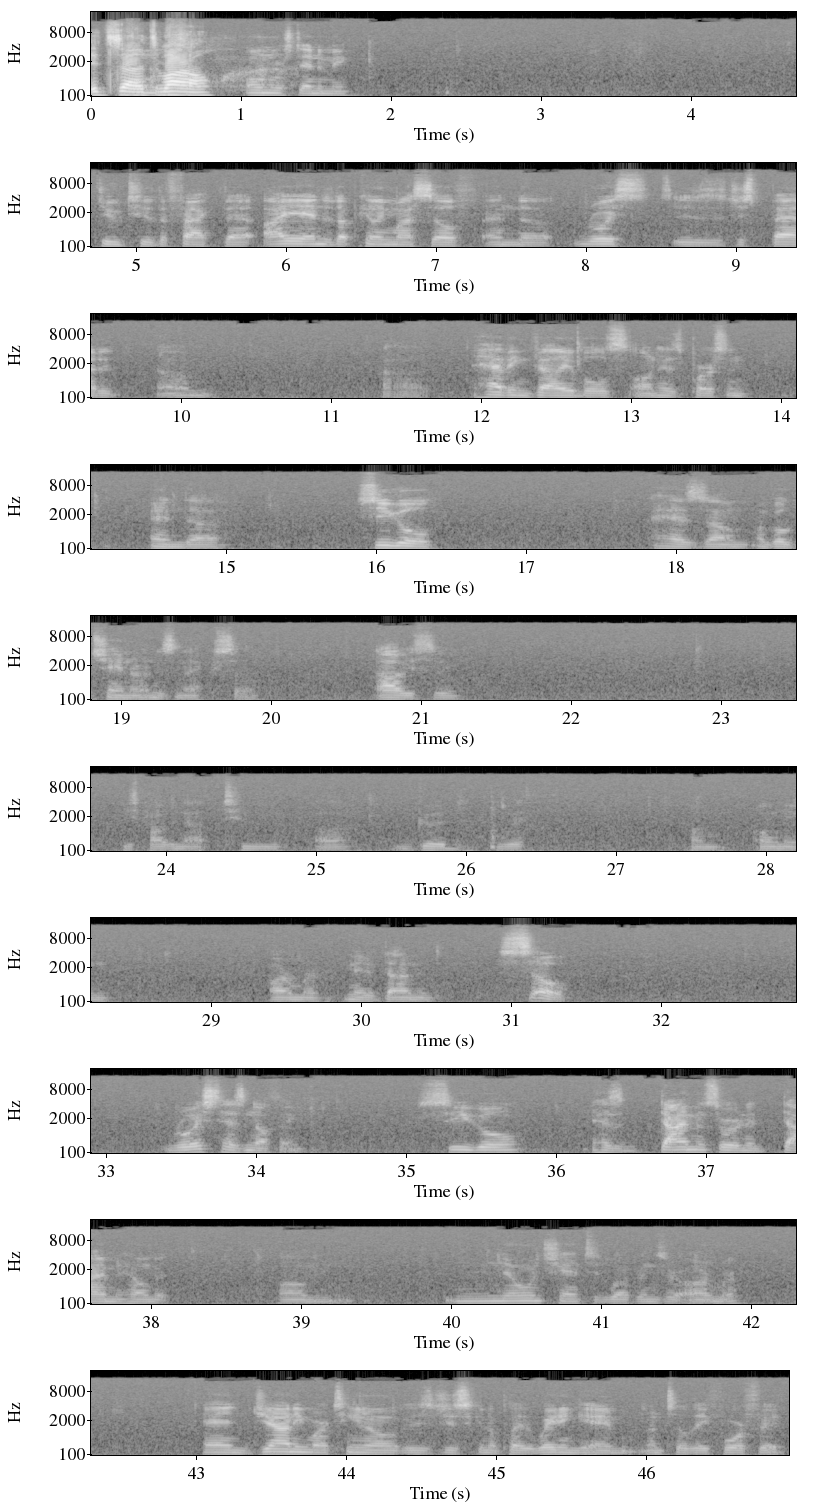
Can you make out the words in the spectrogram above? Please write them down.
It's uh Almost. tomorrow. Own Worst Enemy. Due to the fact that I ended up killing myself, and uh, Royce is just bad at um, uh, having valuables on his person, and uh, Seagull has um, a gold chain around his neck, so obviously he's probably not too uh, good with um, owning armor made of diamond. So, Royce has nothing. Seagull has a diamond sword and a diamond helmet. Um, no enchanted weapons or armor. And Johnny Martino is just going to play the waiting game until they forfeit.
